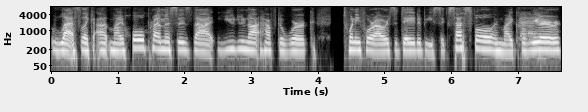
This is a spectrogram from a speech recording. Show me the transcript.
less. Like, uh, my whole premise is that you do not have to work 24 hours a day to be successful in my career.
